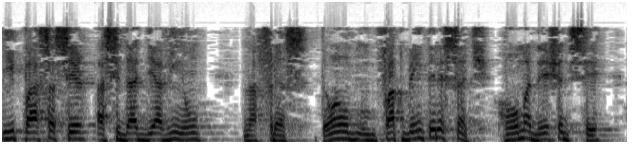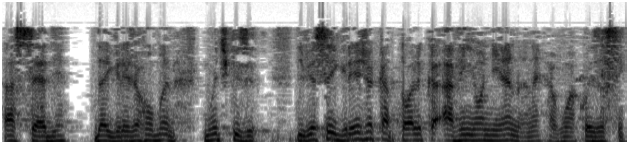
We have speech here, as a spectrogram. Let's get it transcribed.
e passa a ser a cidade de Avignon, na França. Então é um, fato bem interessante. Roma deixa de ser a sede da igreja romana. Muito esquisito. Devia ser igreja católica avignoniana, né? Alguma coisa assim.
